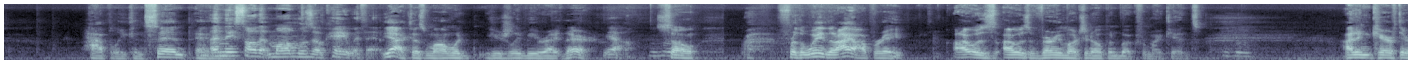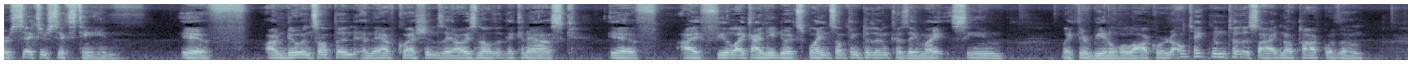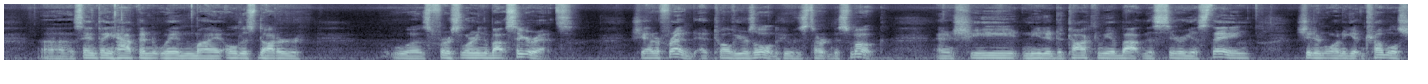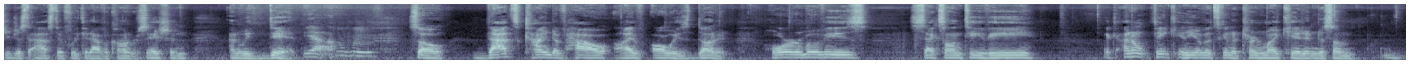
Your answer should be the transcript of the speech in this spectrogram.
happily consent and, And they saw that mom was okay with it. yeah because mom would usually be right there Yeah. so for the way that i operate i was i was very much an open book for my kids mm-hmm. i didn't care if they were 6 or 16 if i'm doing something and they have questions they always know that they can ask if i feel like i need to explain something to them because they might seem like they're being a little awkward i'll take them to the side and i'll talk with them uh, same thing happened when my oldest daughter was first learning about cigarettes. She had a friend at 12 years old who was starting to smoke, and she needed to talk to me about this serious thing. She didn't want to get in trouble. She just asked if we could have a conversation, and we did. Yeah. So that's kind of how I've always done it. Horror movies, sex on TV. Like, I don't think any of it's going to turn my kid into some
